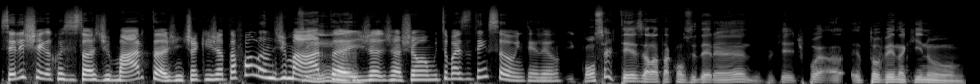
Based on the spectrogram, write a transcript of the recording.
Se ele chega com essa história de Marta, a gente aqui já tá falando de Marta é. e já, já chama muito mais atenção, entendeu? E, e com certeza ela tá considerando, porque, tipo, eu tô vendo aqui no,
